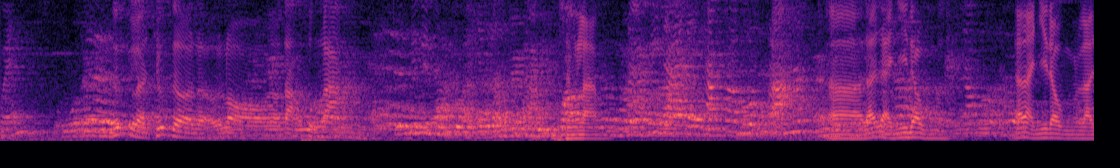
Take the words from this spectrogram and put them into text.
quen Đức là trước giờ là ở lò đào tạo sông Lam. Từ khi à, đá giải nhi đồng đá giải nhi đồng là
